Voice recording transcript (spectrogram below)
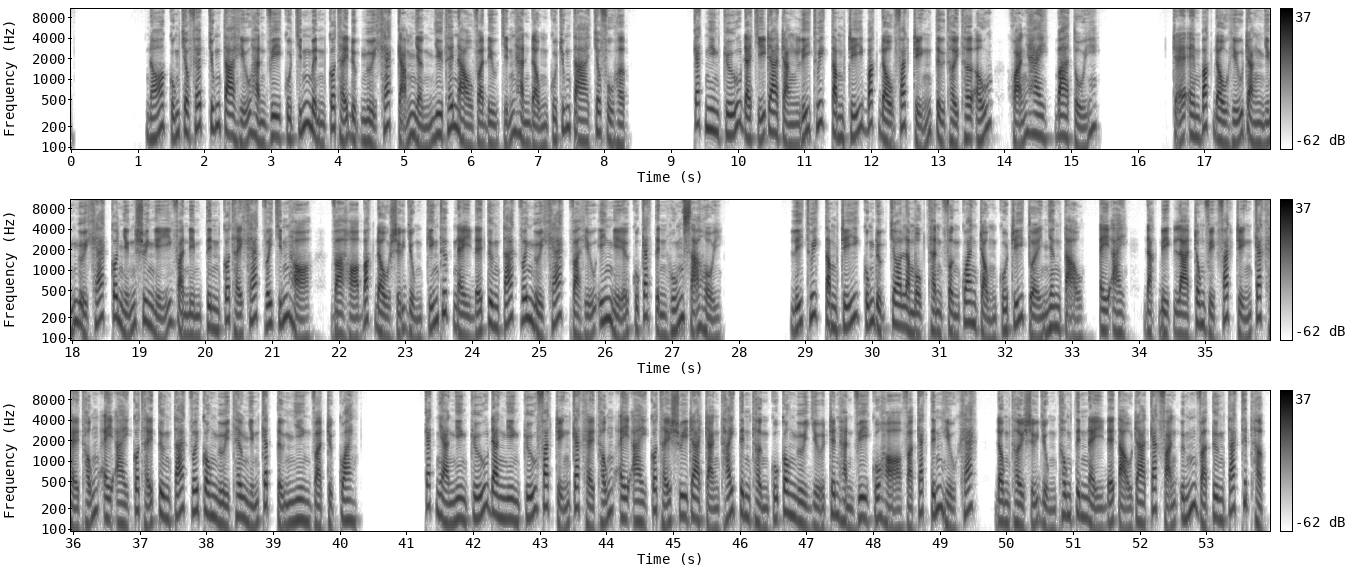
Nó cũng cho phép chúng ta hiểu hành vi của chính mình có thể được người khác cảm nhận như thế nào và điều chỉnh hành động của chúng ta cho phù hợp các nghiên cứu đã chỉ ra rằng lý thuyết tâm trí bắt đầu phát triển từ thời thơ ấu khoảng 2, 3 tuổi. Trẻ em bắt đầu hiểu rằng những người khác có những suy nghĩ và niềm tin có thể khác với chính họ, và họ bắt đầu sử dụng kiến thức này để tương tác với người khác và hiểu ý nghĩa của các tình huống xã hội lý thuyết tâm trí cũng được cho là một thành phần quan trọng của trí tuệ nhân tạo ai đặc biệt là trong việc phát triển các hệ thống ai có thể tương tác với con người theo những cách tự nhiên và trực quan. Các nhà nghiên cứu đang nghiên cứu phát triển các hệ thống ai có thể suy ra trạng thái tinh thần của con người dựa trên hành vi của họ và các tín hiệu khác, đồng thời sử dụng thông tin này để tạo ra các phản ứng và tương tác thích hợp.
